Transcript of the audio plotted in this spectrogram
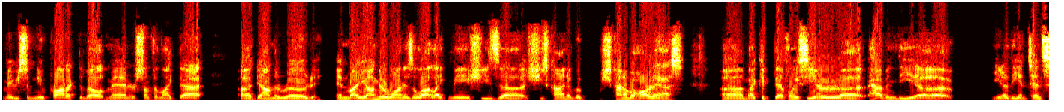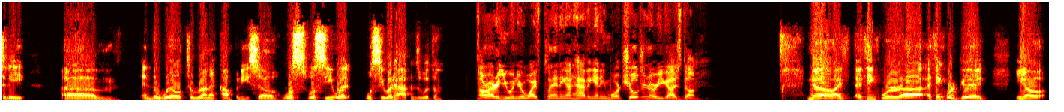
maybe some new product development or something like that uh, down the road. And my younger one is a lot like me. She's uh, she's kind of a she's kind of a hard ass. Um, I could definitely see her uh, having the uh, you know the intensity um, and the will to run a company. So we'll we'll see what we'll see what happens with them. All right, are you and your wife planning on having any more children, or are you guys done? No, I I think we're uh, I think we're good. You know,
